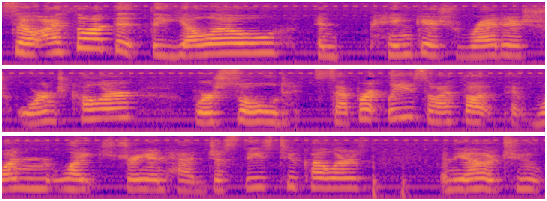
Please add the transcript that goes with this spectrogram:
So I thought that the yellow and pinkish, reddish, orange color were sold separately. So I thought that one light strand had just these two colors and the other two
